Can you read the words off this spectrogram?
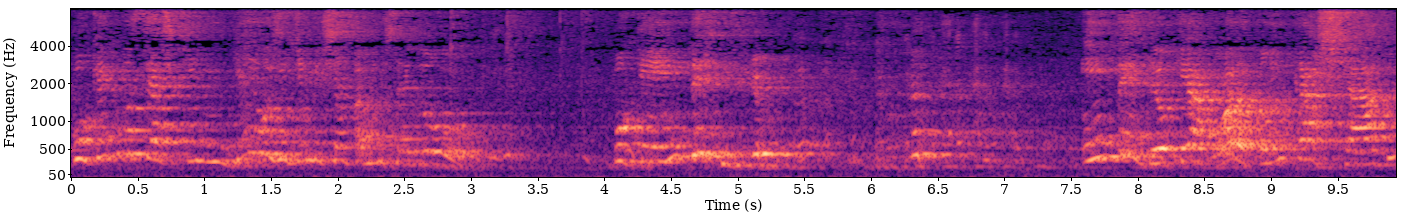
Por que, que você acha que ninguém hoje em dia me chama para ministério do louvor? Porque entendeu entendeu que agora estou encaixado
